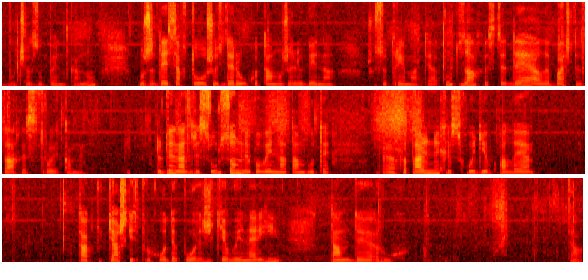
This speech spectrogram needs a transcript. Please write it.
Робоча зупинка. Ну, може десь авто, щось де руху, там може людина щось отримати. А тут захист іде, але бачите, захист з тройками. Людина з ресурсом не повинна там бути е, фатальних ісходів, але так, тут тяжкість проходить по життєвої енергії, там, де рух. Так,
